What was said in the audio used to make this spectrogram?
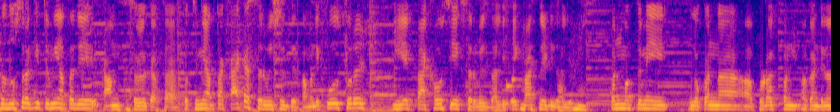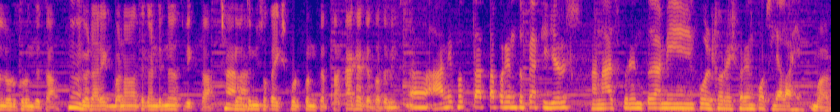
तर दुसरं की तुम्ही आता जे काम सगळं करताय तर तुम्ही आता काय काय सर्व्हिसेस देता? म्हणजे कोल्ड स्टोरेज ही एक पॅक हाऊस ही एक सर्व्हिस झाली एक फॅसिलिटी झाली. पण मग तुम्ही लोकांना प्रोडक्ट पण कंटेनर लोड करून देता. किंवा डायरेक्ट बनवणार कंटेनर्स विकता. किंवा. तुम्ही स्वतः एक्सपोर्ट पण करता. काय काय करता तुम्ही? आम्ही फक्त आतापर्यंत पॅकेजर्स आणि आजपर्यंत आम्ही कोल्ड स्टोरेज पर्यंत पोहोचलेलो आहे. बर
